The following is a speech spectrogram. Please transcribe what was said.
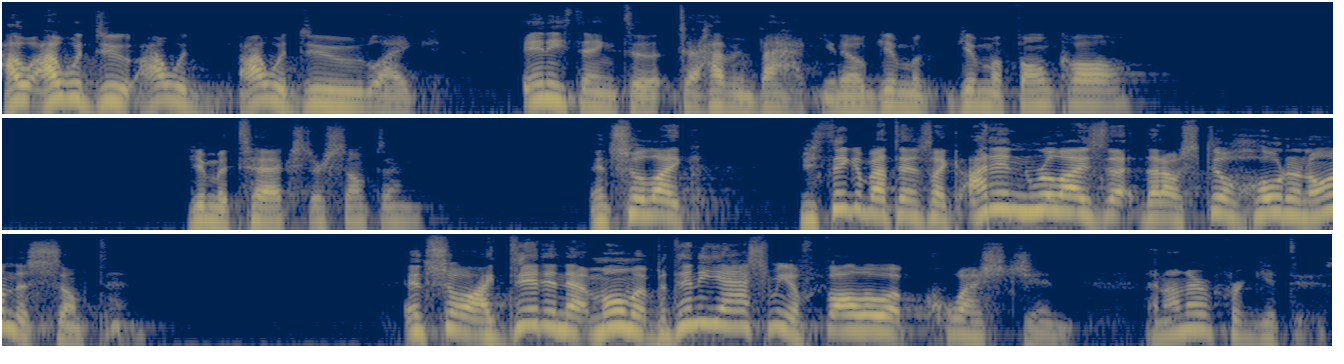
I, I would do I would I would do like anything to, to have him back, you know, give him a, give him a phone call, give him a text or something. And so like you think about that, it's like I didn't realize that, that I was still holding on to something. And so I did in that moment, but then he asked me a follow-up question, and I'll never forget this.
